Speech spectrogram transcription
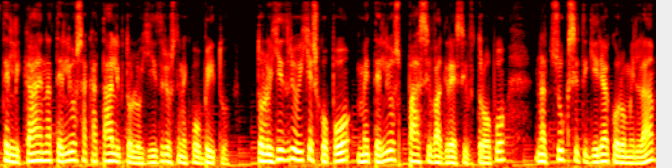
τελικά ένα τελείως ακατάληπτο λογίδριο στην εκπομπή του. Το λογίδριο είχε σκοπό με τελείως passive-aggressive τρόπο να τσούξει την κυρία Κορομιλά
